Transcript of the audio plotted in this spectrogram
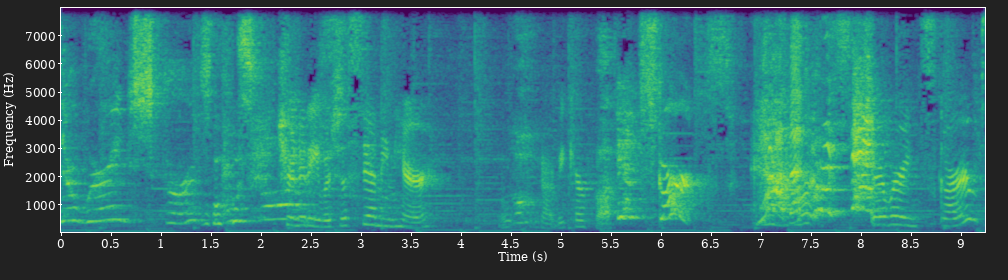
they're wearing skirts and scarves. Trinity was just standing here. Oh, gotta be careful. And skirts. Yeah, that's what I said. They're wearing scarves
